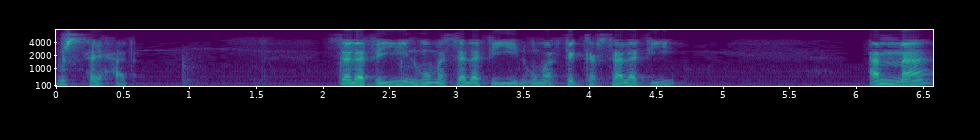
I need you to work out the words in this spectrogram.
مش صحيح هذا. سلفيين هم سلفيين هم فكر سلفي. أما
